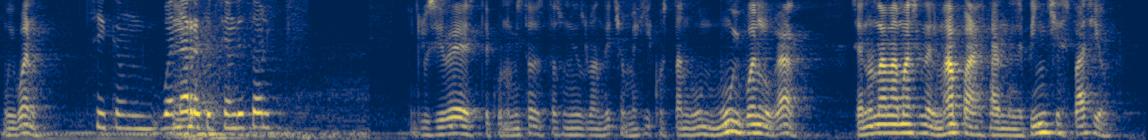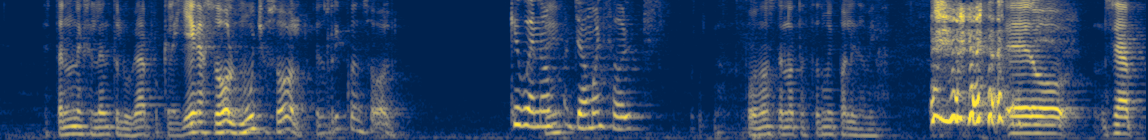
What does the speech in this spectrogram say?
muy bueno. Sí, con buena recepción de sol. Inclusive este, economistas de Estados Unidos lo han dicho, México está en un muy buen lugar. O sea, no nada más en el mapa, hasta en el pinche espacio. Está en un excelente lugar porque le llega sol, mucho sol, es rico en sol. Qué bueno, yo amo el sol. Pues no te nota, estás muy pálida, mija. Pero, o sea,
